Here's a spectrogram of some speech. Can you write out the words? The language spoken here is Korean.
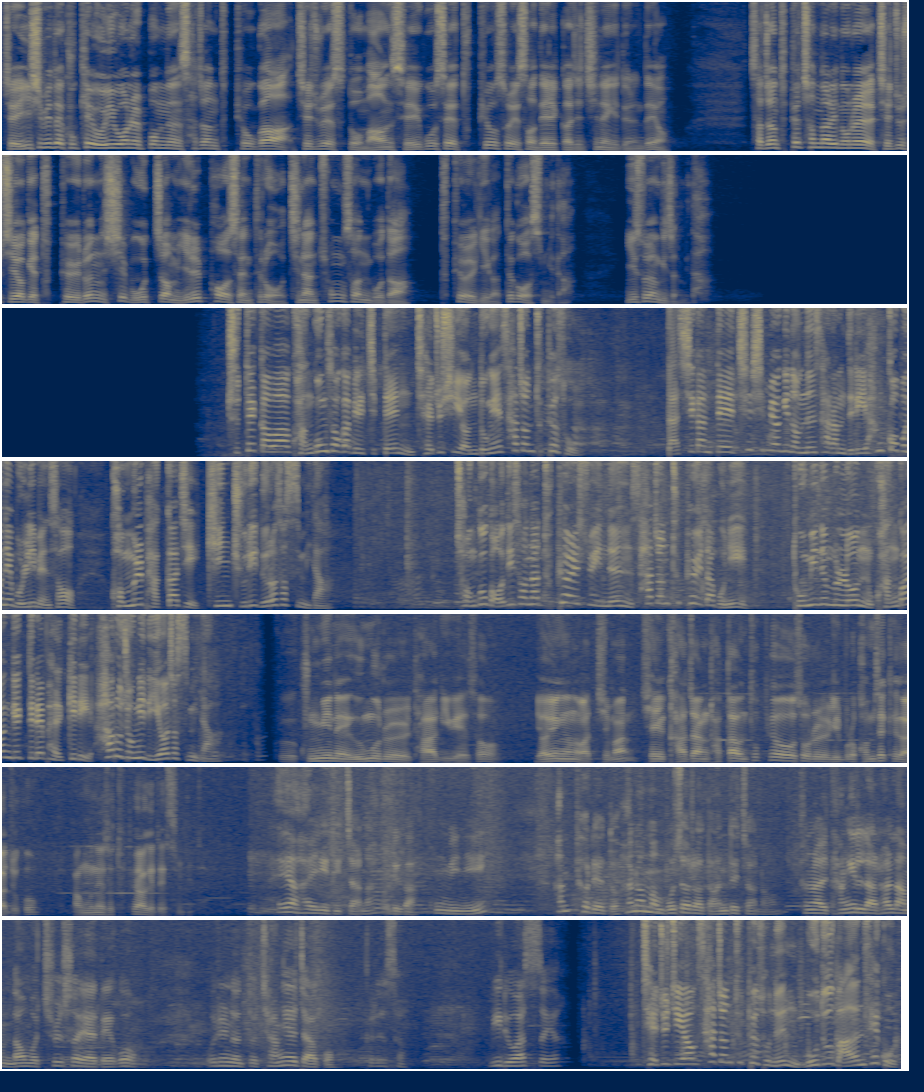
제22대 국회의원을 뽑는 사전투표가 제주에서도 43곳의 투표소에서 내일까지 진행이 되는데요. 사전투표 첫날인 오늘 제주 지역의 투표율은 15.1%로 지난 총선보다 투표 열기가 뜨거웠습니다. 이소영 기자입니다. 주택가와 관공서가 밀집된 제주시 연동의 사전투표소. 낮 시간대 70명이 넘는 사람들이 한꺼번에 몰리면서 건물 밖까지 긴 줄이 늘어섰습니다. 전국 어디서나 투표할 수 있는 사전 투표이다 보니 도민은 물론 관광객들의 발길이 하루 종일 이어졌습니다. 그 국민의 의무를 다하기 위해서 여행은 왔지만 제일 가장 가까운 투표소를 일부러 검색해가지고 방문해서 투표하게 됐습니다. 해야 할 일이잖아 우리가 국민이 한 표라도 하나만 모자라도 안 되잖아. 그날 당일날 하려면 너무 줄 서야 되고 우리는 또 장애자고 그래서 미리 왔어요. 제주 지역 사전 투표소는 모두 43곳.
